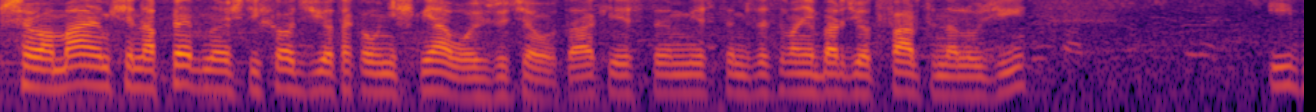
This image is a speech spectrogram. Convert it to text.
przełamałem się na pewno, jeśli chodzi o taką nieśmiałość życiową, tak? Jestem, jestem zdecydowanie bardziej otwarty na ludzi i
